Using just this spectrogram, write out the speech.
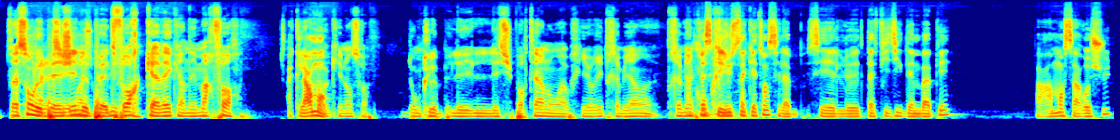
toute façon, le PSG ne peut être fort qu'avec un Neymar fort, Ah, clairement. quoi qu'il en soit. Donc le- les, les supporters l'ont a priori très bien, très bien Après, ce qui est compris. juste inquiétant, c'est ta physique d'Mbappé. Apparemment, ça rechute.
